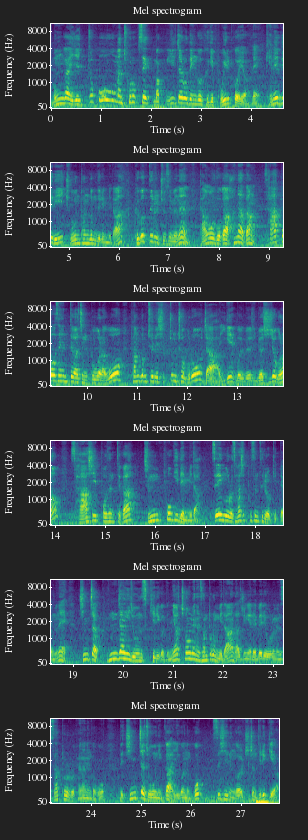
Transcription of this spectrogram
뭔가 이제 조그만 초록색 막 일자로 된 거 그게 보일 거예요. 네, 걔네들이 주운 판금들입니다. 그것들을 주스면은 방어도가 하나당 4%가 증폭을 하고 판금 최대 10중첩으로 자 이게 뭐 몇, 몇이죠 그럼 40%가 증폭이 됩니다. 생으로 40%를 얻기 때문에 진짜 굉장히 좋은 스킬이거든요. 처음에는 3%입니다. 나중에 레벨이 오르면서 4%로 변하는 거고. 근데 진짜 좋으니까 이거는 꼭 쓰시는 걸 추천드릴게요.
